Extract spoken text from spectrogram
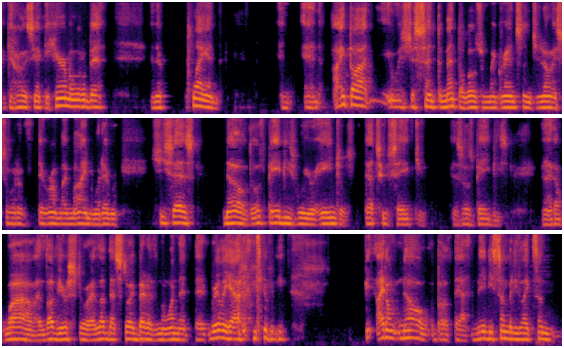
I can hardly see. I can hear them a little bit and they're playing. And, and I thought it was just sentimental. Those were my grandsons, you know, I sort of, they were on my mind, whatever. She says, no, those babies were your angels. That's who saved you, is those babies. And I thought, wow, I love your story. I love that story better than the one that, that really happened to me. I don't know about that. Maybe somebody like some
